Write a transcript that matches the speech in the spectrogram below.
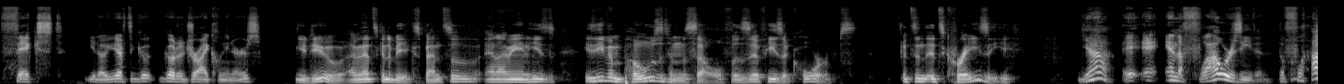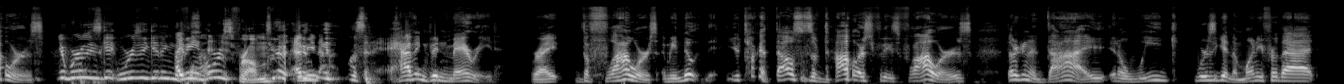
fixed. You know, you have to go, go to dry cleaners. You do. I mean, that's going to be expensive. And I mean, he's he's even posed himself as if he's a corpse. It's it's crazy. Yeah, and the flowers, even the flowers. Yeah, where is he? getting? Where's he getting the I mean, flowers from? Dude, I mean, listen, having been married, right? The flowers. I mean, no, you're talking thousands of dollars for these flowers that are going to die in a week. Where's he getting the money for that?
